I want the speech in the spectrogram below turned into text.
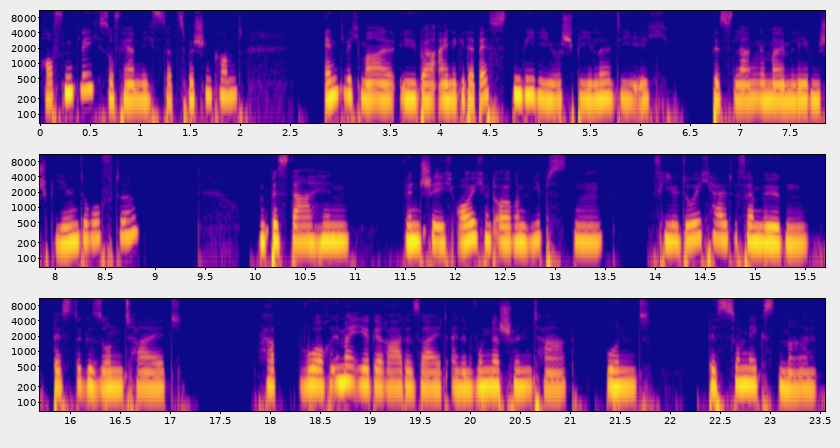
hoffentlich, sofern nichts dazwischen kommt, endlich mal über einige der besten Videospiele, die ich bislang in meinem Leben spielen durfte. Und bis dahin wünsche ich euch und euren Liebsten viel Durchhaltevermögen, beste Gesundheit. Habt, wo auch immer ihr gerade seid, einen wunderschönen Tag und bis zum nächsten Mal.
